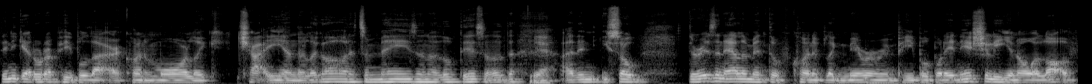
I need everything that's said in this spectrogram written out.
Then you get other people that are kind of more like chatty, and they're like, Oh, that's amazing! I love this, I love that. Yeah. And then you so there is an element of kind of like mirroring people, but initially, you know, a lot of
